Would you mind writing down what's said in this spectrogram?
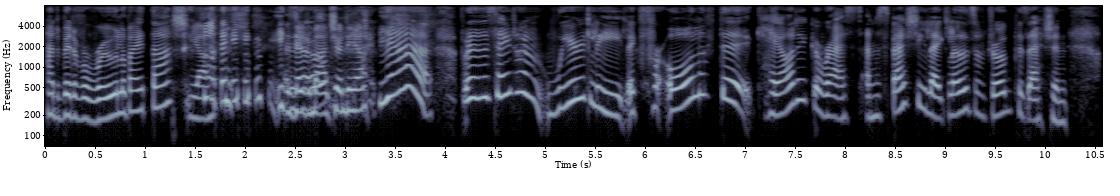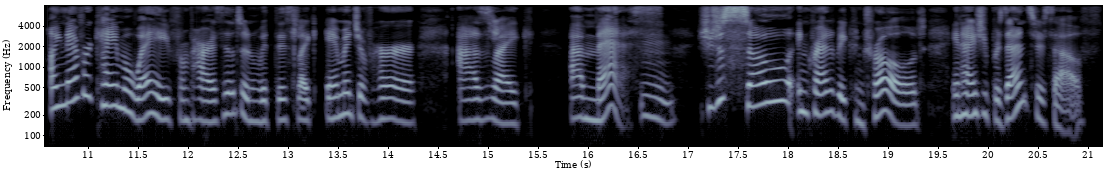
had a bit of a rule about that Yeah. Like, you As you'd imagine, yeah. yeah, but at the same time, weirdly, like for all of the chaotic arrests and especially like loads of drug possession, I never came away from Paris Hilton with this like image of her as like a mess. Mm. She's just so incredibly controlled in how she presents herself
